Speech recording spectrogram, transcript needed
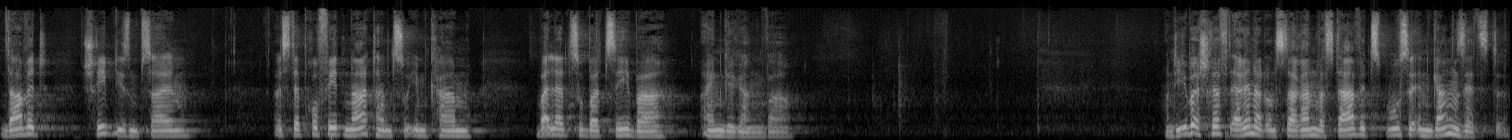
David schrieb diesen Psalm, als der Prophet Nathan zu ihm kam, weil er zu Bathseba eingegangen war. Und die Überschrift erinnert uns daran, was Davids Buße in Gang setzte.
